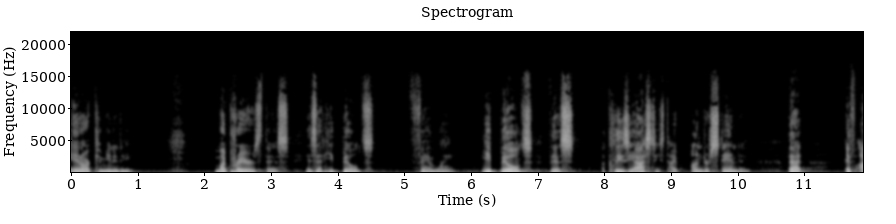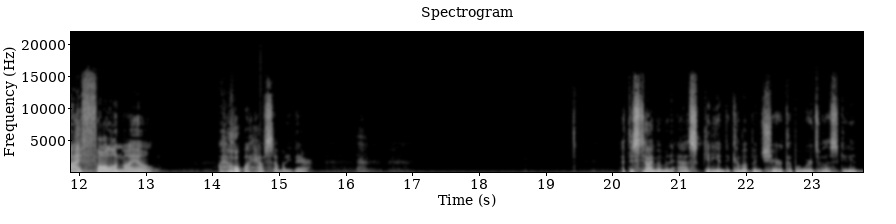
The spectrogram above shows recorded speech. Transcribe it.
in our community, my prayer is this is that he builds family. He builds this Ecclesiastes type understanding that if I fall on my own, I hope I have somebody there. At this time, I'm going to ask Gideon to come up and share a couple words with us. Gideon.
